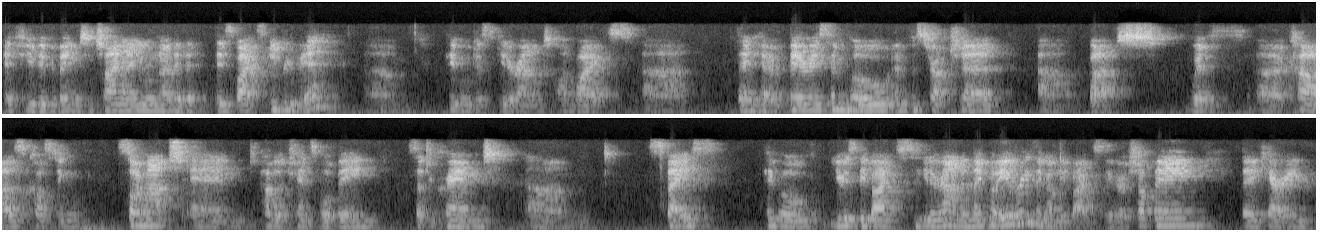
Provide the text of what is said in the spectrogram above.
if you've ever been to China, you will know that there's bikes everywhere. Um, people just get around on bikes. Uh, they have very simple infrastructure, uh, but with uh, cars costing so much and public transport being such a crammed um, space, people use their bikes to get around and they put everything on their bikes. They go shopping, they carry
